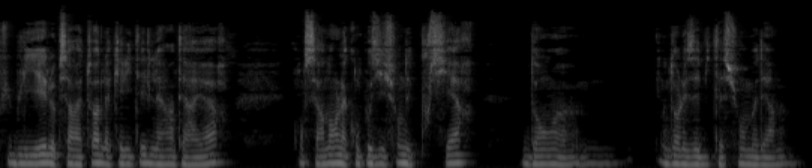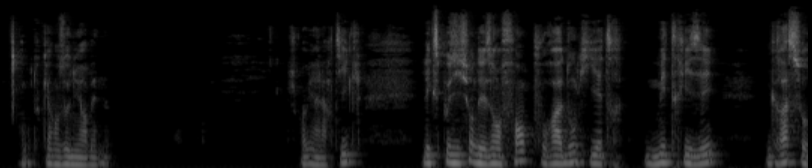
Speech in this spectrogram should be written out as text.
publié l'Observatoire de la qualité de l'air intérieur concernant la composition des poussières dans, euh, dans les habitations modernes, en tout cas en zone urbaine. Je reviens à l'article. L'exposition des enfants pourra donc y être maîtrisée grâce aux,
